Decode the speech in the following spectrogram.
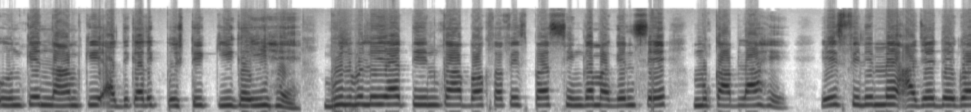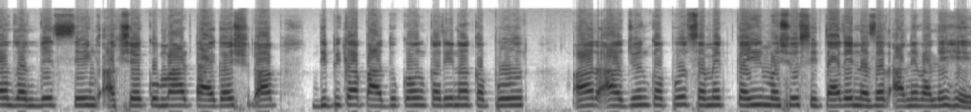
उनके नाम की आधिकारिक पुष्टि की गई है। भूल भुलैया तीन का बॉक्स ऑफ़िस पर सिंगम अगेन से मुकाबला है। इस फ़िल्म में अजय देवगन, रणवीर सिंह, अक्षय कुमार, टाइगर श्रॉफ, दीपिका पादुकोण, करीना कपूर और अर्जुन कपूर समेत कई मशहूर सितारे नज़र आने वाले हैं।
